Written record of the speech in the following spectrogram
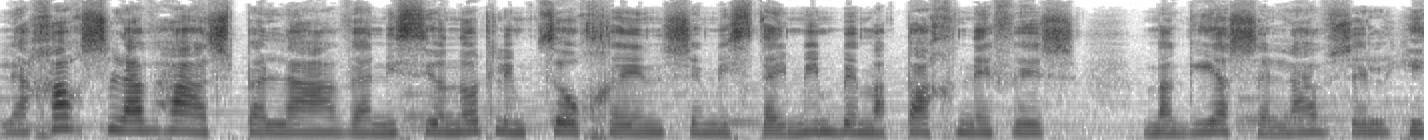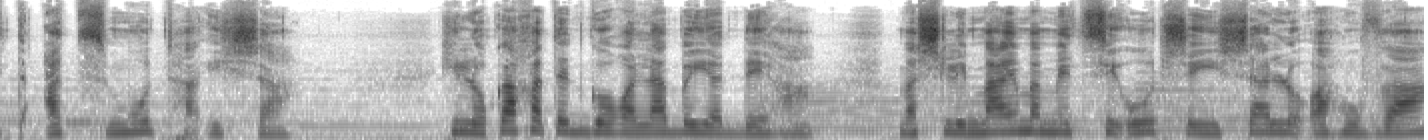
לאחר שלב ההשפלה והניסיונות למצוא חן שמסתיימים במפח נפש, מגיע שלב של התעצמות האישה. היא לוקחת את גורלה בידיה, משלימה עם המציאות שאישה לא אהובה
